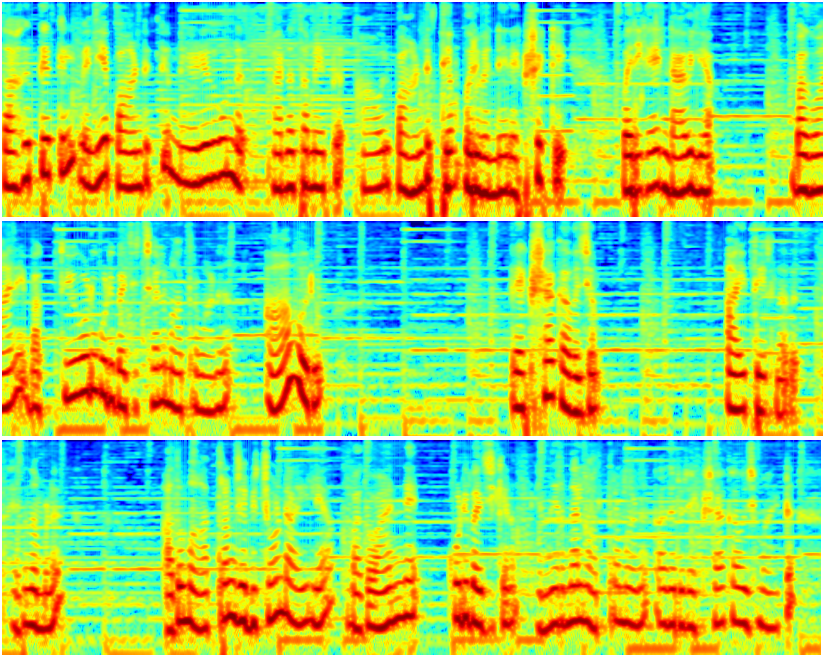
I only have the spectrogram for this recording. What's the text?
സാഹിത്യത്തിൽ വലിയ പാണ്ഡിത്യം നേടിയതുകൊണ്ട് മരണസമയത്ത് ആ ഒരു പാണ്ഡിത്യം ഒരുവന്റെ രക്ഷയ്ക്ക് വരികയുണ്ടാവില്ല. ഭഗവാനെ ഭക്തിയോടുകൂടി ഭജിച്ചാൽ മാത്രമാണ് ആ ഒരു രക്ഷാകവചം ആയിത്തീരുന്നത്. അതായത് നമ്മൾ അതുമാത്രം ജപിച്ചുകൊണ്ടായില്ല ഭഗവാനെ കൂടി ഭജിക്കണം എന്നിരുന്നാൽ മാത്രമാണ് അതൊരു രക്ഷാകവചമായിട്ട്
